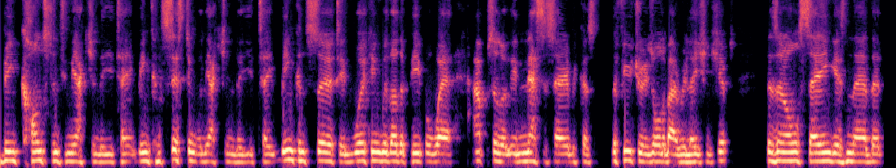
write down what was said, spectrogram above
being constant in the action that you take, being consistent with the action that you take, being concerted, working with other people where absolutely necessary because the future is all about relationships. There's an old saying, isn't there, that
